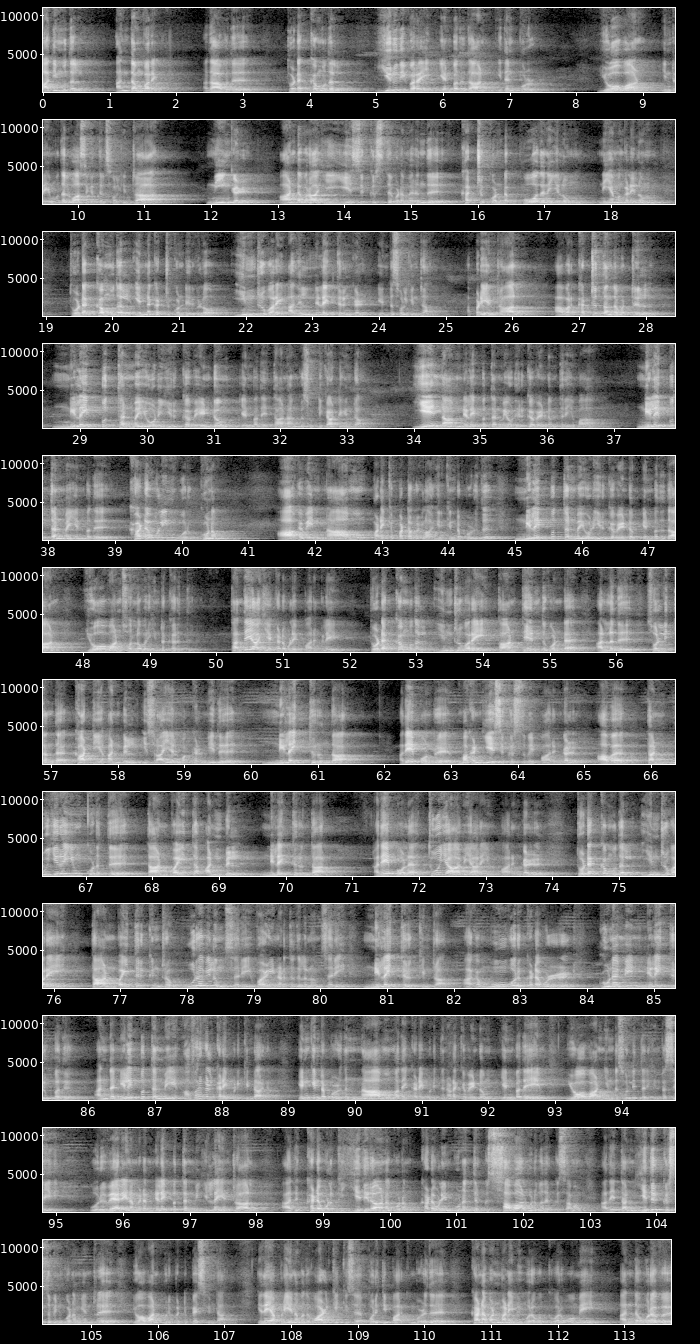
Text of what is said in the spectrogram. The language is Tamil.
ஆதி முதல் அந்தம் வரை. அதாவது தொடக்க முதல் இறுதி வரை என்பதுதான் இதன் பொருள். யோவான் இன்றைய முதல் வாசகத்தில் சொல்கின்றார் நீங்கள் ஆண்டவராகிய இயேசு கிறிஸ்துவிடமிருந்து கற்றுக்கொண்ட போதனையிலும் நியமங்களிலும் தொடக்க முதல் என்ன கற்றுக்கொண்டீர்களோ இன்று வரை அதில் நிலைத்திருங்கள் என்று சொல்கின்றார். அப்படியென்றால் அவர் கற்றுத்தந்தவற்றில் நிலைப்புத்தன்மையோடு இருக்க வேண்டும் என்பதைத்தான் அங்கு சுட்டிக்காட்டுகின்றார். ஏன் நாம் நிலைப்புத்தன்மையோடு இருக்க வேண்டும் தெரியுமா? நிலைப்புத்தன்மை என்பது கடவுளின் ஒரு குணம். ஆகவே நாமும் படைக்கப்பட்டவர்களாக இருக்கின்ற பொழுது நிலைப்புத்தன்மையோடு இருக்க வேண்டும் என்பதுதான் யோவான் சொல்ல வருகின்ற கருத்து. தந்தையாகிய கடவுளை பாருங்களேன் தொடக்கம் முதல் இன்று வரை தான் தேர்ந்து கொண்ட அல்லது சொல்லித்தந்த காட்டிய அன்பில் இஸ்ராயேல் மக்கள் மீது நிலைத்திருந்தார். அதே போன்று மகன் இயேசு கிறிஸ்துவை பாருங்கள் அவர் தன் உயிரையும் கொடுத்து தான் வைத்த அன்பில் நிலைத்திருந்தார். அதே போல தூய ஆவியாரையும் பாருங்கள் தொடக்கம் முதல் இன்று வரை தான் வைத்திருக்கின்ற உறவிலும் சரி வழி நடத்துதலிலும் சரி நிலைத்திருக்கின்றார். ஆக மூவொரு கடவுள் குணமே நிலைத்திருப்பது அந்த நிலைப்புத்தன்மையை அவர்கள் கடைபிடிக்கின்றார்கள் என்கின்ற பொழுது நாமும் அதை கடைபிடித்து நடக்க வேண்டும் என்பதே யோவான் என்று சொல்லித் தருகின்ற செய்தி. ஒருவேளை நம்மிடம் நிலைப்புத்தன்மை இல்லை என்றால் அது கடவுளுக்கு எதிரான குணம் கடவுளின் குணத்திற்கு சவால் விடுவதற்கு சமம். அதைத்தான் எதிர் கிறிஸ்துவின் குணம் என்று யோவான் குறிப்பிட்டு பேசுகின்றார். இதை அப்படியே நமது வாழ்க்கைக்கு ச பொருத்தி பார்க்கும் பொழுது கணவன் மனைவி உறவுக்கு வருவோமே அந்த உறவு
